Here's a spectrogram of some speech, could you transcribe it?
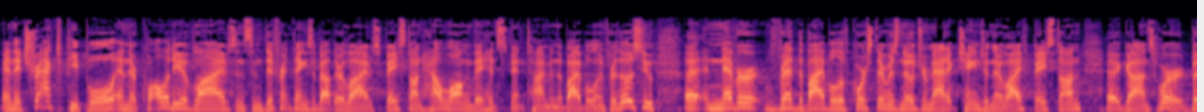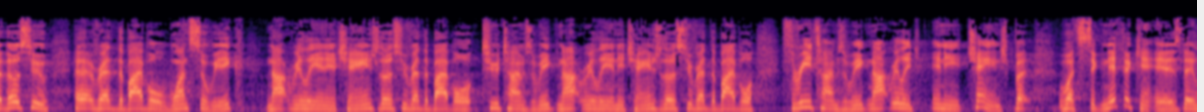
And they tracked people and their quality of lives and some different things about their lives based on how long they had spent time in the Bible. And for those who uh, never read the Bible, of course, there was no dramatic change in their life based on uh, God's Word. But those who uh, read the Bible once a week, not really any change. Those who read the Bible two times a week, not really any change. Those who read the Bible three times a week, not really any change. But what's significant is they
